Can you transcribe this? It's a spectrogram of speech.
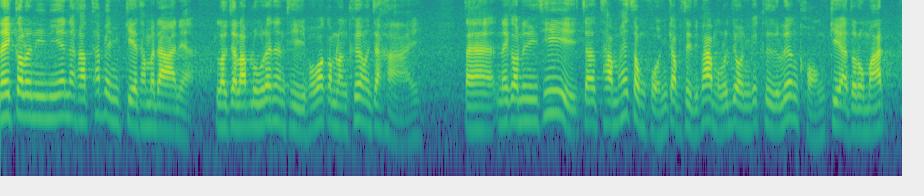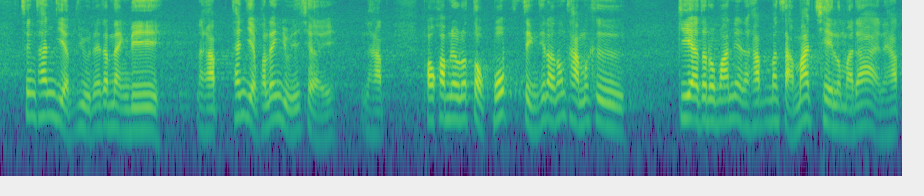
ในกรณีนี้นะครับถ้าเป็นเกียร์ธรรมดาเนี่ยเราจะรับรู้ได้ทันที เพราะว่ากำลังเครื่องมันจะหาย แต่ในกรณีที่จะทำให้ส่งผลกับประสิทธิภาพของรถยนต์ก็คือเรื่องของเกียร์อัตโนมัติ ซึ่งท่านเหยียบอยู่ในตำแหน่ง D นะครับท่านเหยียบคันเร่งอยู่เฉยๆนะครับพอความเร็วเราตกปุ๊บสิ่งที่เราต้องทำก็คือเกียร์อัตโนมัติเนี่ยนะครับมันสามารถ change ลงมาได้นะครับ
